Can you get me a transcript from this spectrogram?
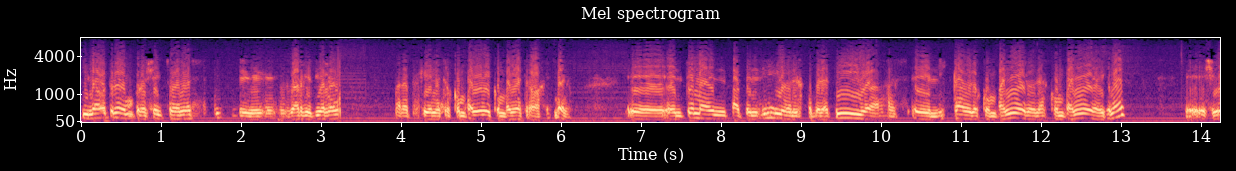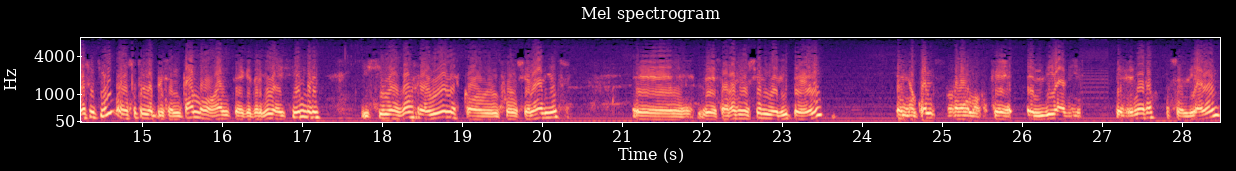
y la otra un proyecto de nación del barrio Tierra para que nuestros compañeros y compañeras trabajen. Bueno, eh, el tema del papelerío de las cooperativas, el listado de los compañeros, de las compañeras y demás, eh, llegó su tiempo, nosotros lo presentamos antes de que termine diciembre, hicimos dos reuniones con funcionarios eh, de Desarrollo Social y del IPB, en lo cual acordamos que el día 10 de enero, o sea, el día de hoy,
